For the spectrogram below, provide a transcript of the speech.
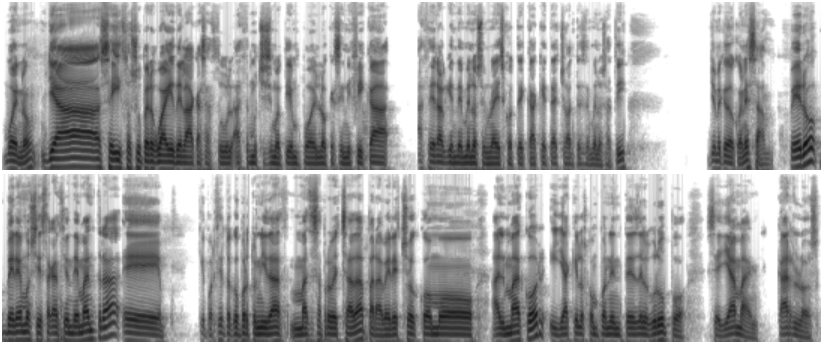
bueno, ya se hizo súper guay de la Casa Azul hace muchísimo tiempo en lo que significa hacer a alguien de menos en una discoteca que te ha hecho antes de menos a ti. Yo me quedo con esa. Pero veremos si esta canción de Mantra, eh, que por cierto, qué oportunidad más desaprovechada para haber hecho como Almacor, y ya que los componentes del grupo se llaman Carlos,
